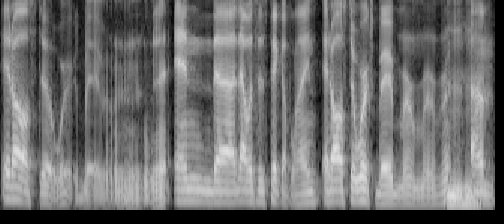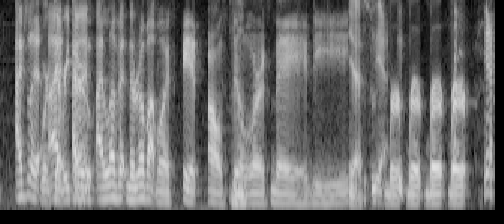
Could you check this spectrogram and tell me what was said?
"It all still works, babe," and uh, that was his pickup line. It all still works, babe. Um, Actually, Worked I, every time. I, I love it in the robot voice. It all still works, baby. Yes. Yeah. Burp, burp, burp, burp.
